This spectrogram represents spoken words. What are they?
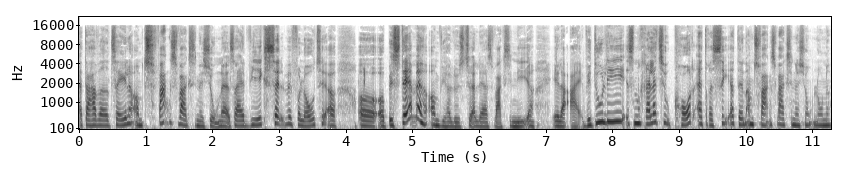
at der har været tale om tvangsvaccination, altså at vi ikke selv vil få lov til at, at, at bestemme, om vi har lyst til at lade os vaccinere eller ej. Vil du lige sådan relativt kort adressere den om tvangsvaccination, Lone?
